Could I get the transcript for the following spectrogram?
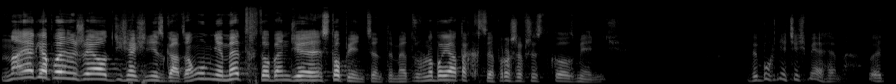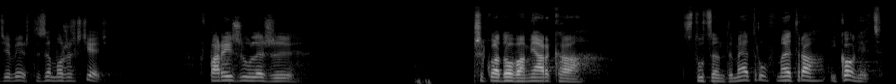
No jak ja powiem, że ja od dzisiaj się nie zgadzam, u mnie metr to będzie 105 centymetrów, no bo ja tak chcę, proszę wszystko zmienić. Wybuchniecie śmiechem. Powiecie, wiesz, ty sobie możesz chcieć. W Paryżu leży przykładowa miarka 100 centymetrów, metra i koniec.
